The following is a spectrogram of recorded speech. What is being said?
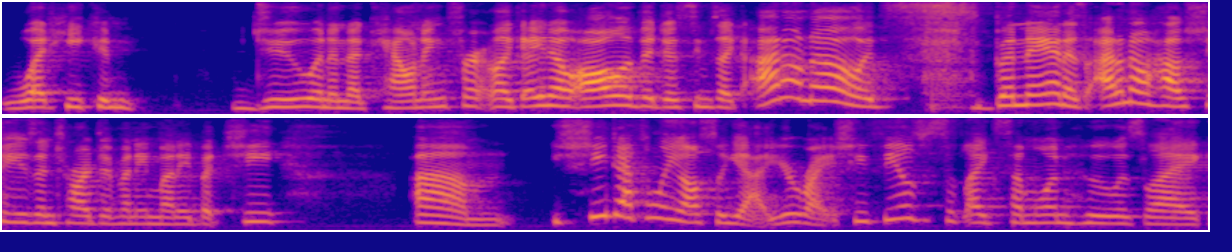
what he can do in an accounting firm. Like, you know, all of it just seems like, I don't know, it's bananas. I don't know how she's in charge of any money, but she, um, she definitely also, yeah, you're right. She feels like someone who is like,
